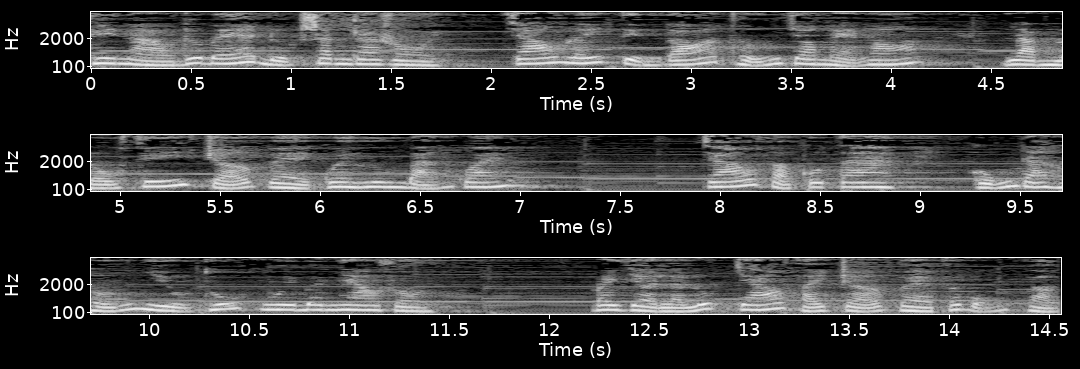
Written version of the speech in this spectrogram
Khi nào đứa bé được sanh ra rồi, cháu lấy tiền đó thưởng cho mẹ nó, làm lộ phí trở về quê hương bản quán. Cháu và cô ta cũng đã hưởng nhiều thú vui bên nhau rồi. Bây giờ là lúc cháu phải trở về với bổn phận.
